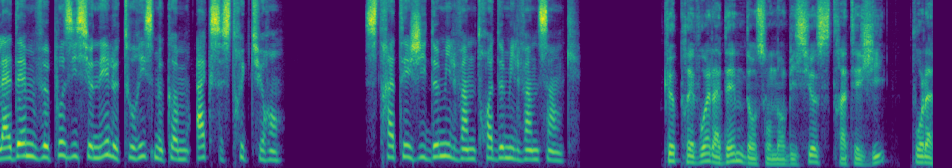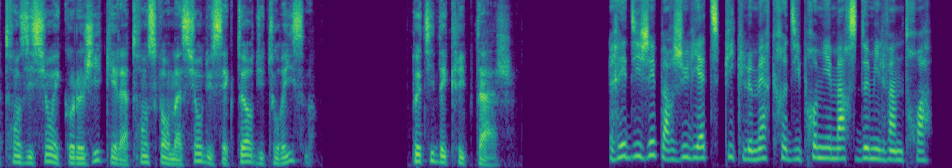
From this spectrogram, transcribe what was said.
L'ADEME veut positionner le tourisme comme axe structurant. Stratégie 2023-2025. Que prévoit l'ADEME dans son ambitieuse stratégie pour la transition écologique et la transformation du secteur du tourisme? Petit décryptage. Rédigé par Juliette Pic le mercredi 1er mars 2023.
